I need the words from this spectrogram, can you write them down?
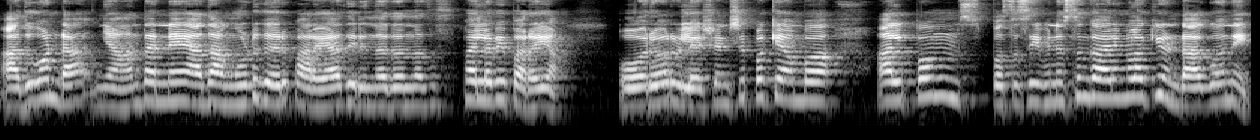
അതുകൊണ്ടാണ് ഞാൻ തന്നെ അത് അങ്ങോട്ട് കയറി പറയാതിരുന്നതെന്ന് പല്ലവി പറയാം. ഓരോ റിലേഷൻഷിപ്പൊക്കെ ആകുമ്പോൾ അല്പം പൊസസീവ്നെസ്സും കാര്യങ്ങളൊക്കെ ഉണ്ടാകുമെന്നേ.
